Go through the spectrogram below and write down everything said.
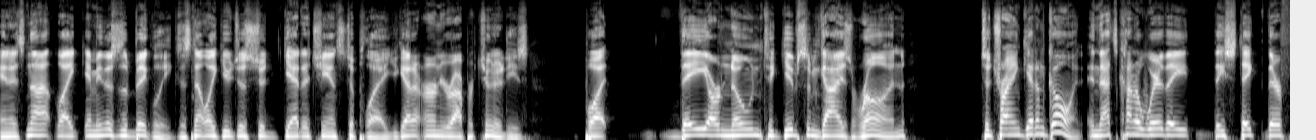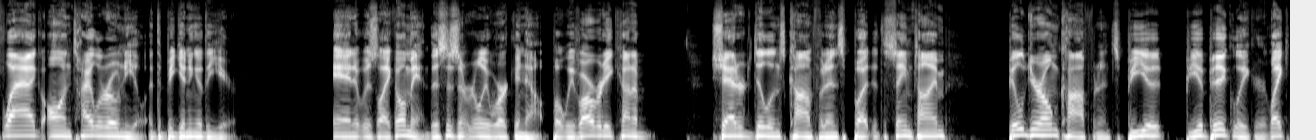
And it's not like, I mean, this is the big leagues. It's not like you just should get a chance to play. You got to earn your opportunities. But they are known to give some guys run to try and get them going. And that's kind of where they they staked their flag on Tyler O'Neill at the beginning of the year. And it was like, oh man, this isn't really working out. But we've already kind of shattered Dylan's confidence. But at the same time, build your own confidence. Be a be a big leaguer. Like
